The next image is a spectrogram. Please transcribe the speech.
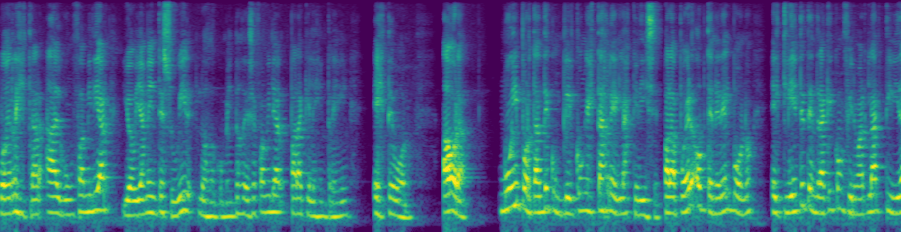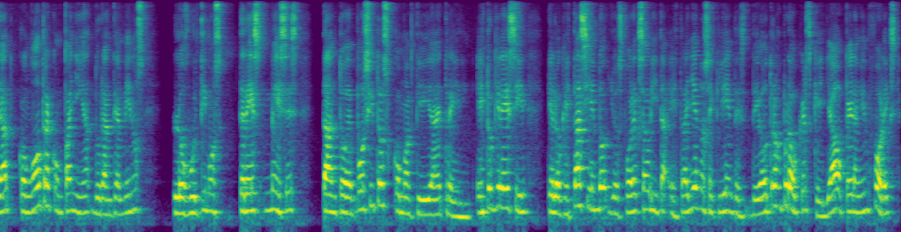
pueden registrar a algún familiar y obviamente subir los documentos de ese familiar para que les entreguen este bono. Ahora, muy importante cumplir con estas reglas que dice, para poder obtener el bono, el cliente tendrá que confirmar la actividad con otra compañía durante al menos los últimos tres meses, tanto depósitos como actividad de trading. Esto quiere decir que lo que está haciendo Just Forex ahorita es trayéndose clientes de otros brokers que ya operan en Forex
